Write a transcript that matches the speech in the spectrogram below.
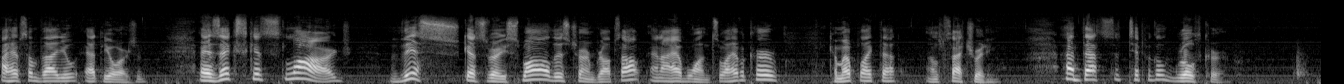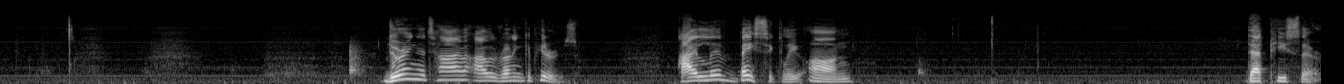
I have some value at the origin. As x gets large, this gets very small, this term drops out, and I have 1. So I have a curve come up like that, and saturating. And that's the typical growth curve. During the time I was running computers, I lived basically on that piece there.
